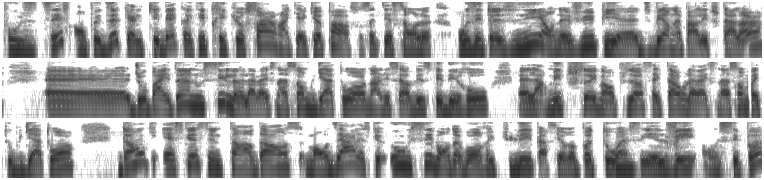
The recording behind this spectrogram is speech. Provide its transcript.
positif, on peut dire que le Québec a été précurseur en quelque part sur cette question-là. Aux États-Unis, on a vu, puis euh, Dubé en a parlé tout à l'heure, euh, Joe Biden aussi, là, la vaccination obligatoire dans les services fédéraux, euh, l'armée, tout ça, va y avoir plusieurs secteurs où la vaccination va être obligatoire. Donc, est-ce que c'est une tendance mondiale? Est-ce que eux aussi vont devoir reculer parce qu'il n'y aura pas de taux assez élevé? On ne le sait pas.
